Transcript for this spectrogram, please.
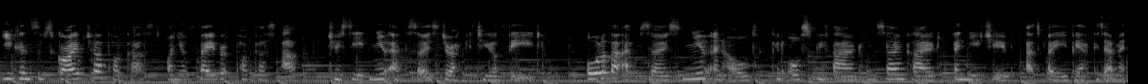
You can subscribe to our podcast on your favourite podcast app to receive new episodes directly to your feed. All of our episodes, new and old, can also be found on SoundCloud and YouTube at OUP Academic.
